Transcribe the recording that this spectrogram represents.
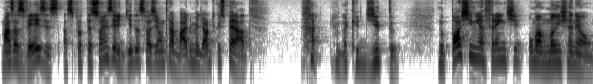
mas às vezes as proteções erguidas faziam um trabalho melhor do que o esperado. eu não acredito. No poste em minha frente, uma mancha neon,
